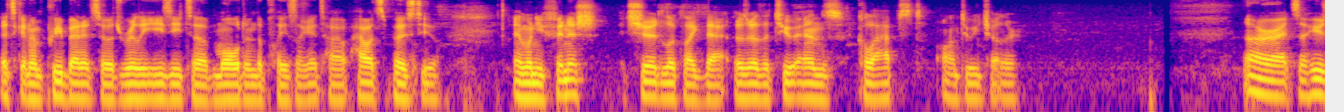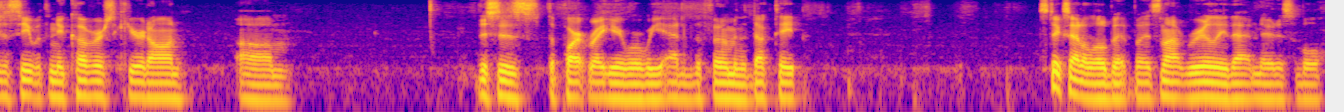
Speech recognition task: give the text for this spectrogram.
it's going to pre-bend it so it's really easy to mold into place like it's how, how it's supposed to. And when you finish, it should look like that. Those are the two ends collapsed onto each other. All right, so here's a seat with the new cover secured on. Um, this is the part right here where we added the foam and the duct tape. It sticks out a little bit, but it's not really that noticeable.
